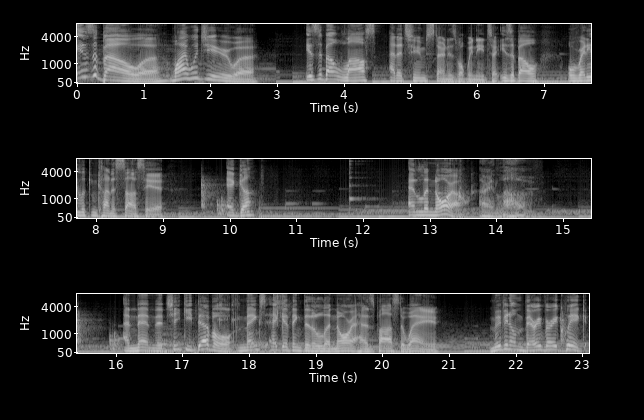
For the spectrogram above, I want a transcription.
Isabel! Why would you? Isabel laughs at a tombstone is what we need. So Isabel already looking kind of sus here. Edgar and Lenora are in love. And then the cheeky devil makes Edgar think that Lenora has passed away. Moving on very, very quick,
